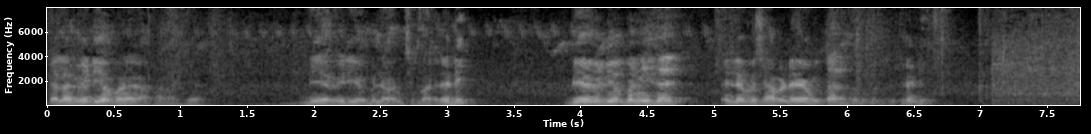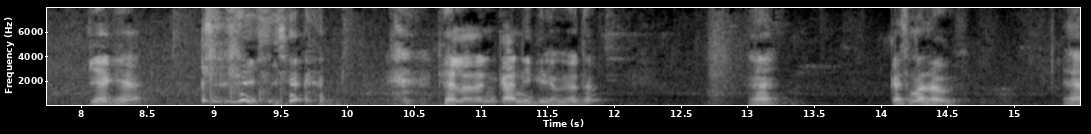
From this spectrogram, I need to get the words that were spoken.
પહેલાં વીડિયો બનાવી નાખવાના છે. બે વીડિયો બનાવવાનું છે મારે. રેડી બે વીડિયો બની જાય એટલે પછી આપણે ઉતાર દઉં બધું. રેડી કેક હે? ઠેલો લઈને કાં નીકળી અમે તો? હે? કચ્છમાં જવું છે? હે?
